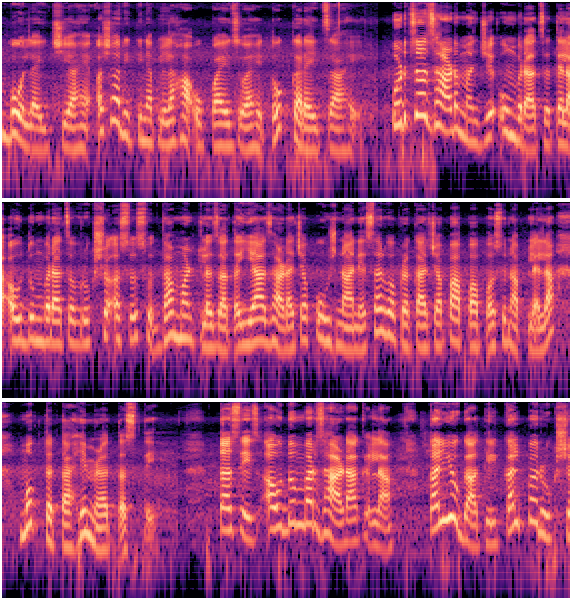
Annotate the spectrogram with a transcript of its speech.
बोलायची आहे. अशा रीतीने आपल्याला हा उपाय जो आहे तो करायचा आहे. पुढचं झाड म्हणजे उंबराचं. त्याला औदुंबराचं वृक्ष असं सुद्धा म्हटलं जातं. या झाडाच्या पूजनाने सर्व प्रकारच्या पापापासून आपल्याला मुक्तता ही मिळत असते. तसेच औदुंबर झाडाला कलयुगातील कल्पवृक्ष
